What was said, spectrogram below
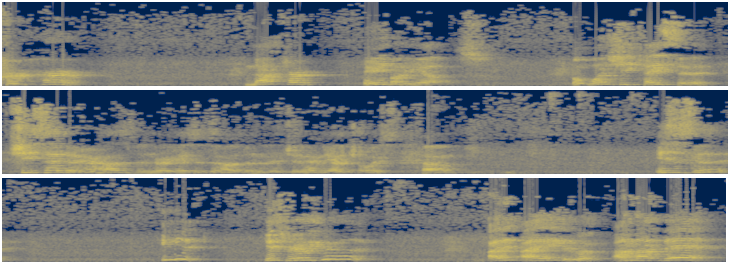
For her. Not for anybody else. But once she tasted it, she said to her husband, or I guess it's a husband, and then she didn't have any other choice, um, This is good. Eat it. It's really good. I, I ate it. Look, I'm not dead.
